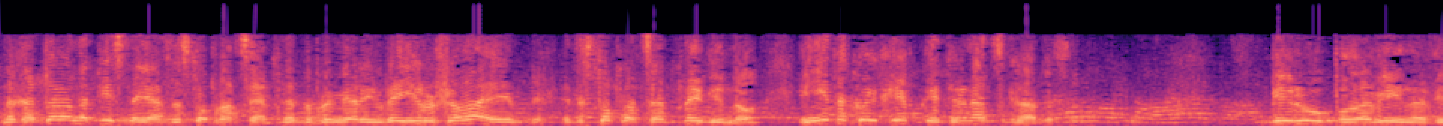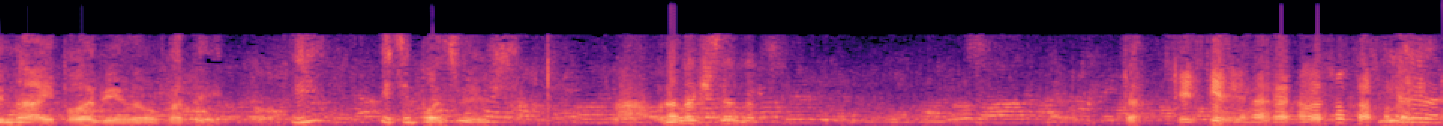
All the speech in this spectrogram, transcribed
на котором написано ясно стопроцентное. Например, Инвей Иерушалаем, это стопроцентное вино. И не такое крепкое, 13 градусов. Беру половину вина и половину воды. И этим пользуюсь. На ночь целую. Да. без виноградного сока, а Я,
